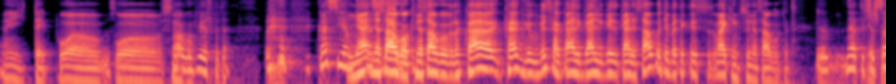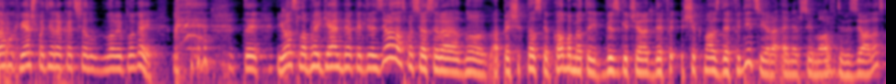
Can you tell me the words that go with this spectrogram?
Ai, taip, buvo, buvo smagu. Saugok viešpatė. Kas jiems... Ne, kas... nesaugok, nesaugok. Ką, ką viską gali, gali, gali saugoti, bet tik tais Vikingsų nesaugokit. Ne, tai čia saugok viešpatį yra, kad čia labai blogai. tai juos labai gelbė, kad divizionas pas juos yra, nu, apie šiktas, kaip kalbame, tai visgi čia yra defi, šiknos definicija yra NFC North divizionas.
